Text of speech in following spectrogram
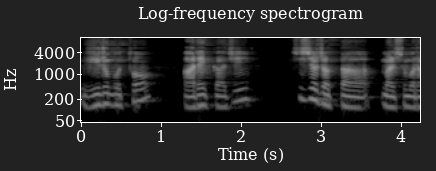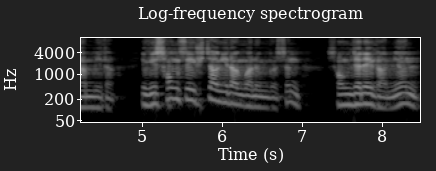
위로부터 아래까지 찢어졌다 말씀을 합니다. 여기 성수의 휘장이라고 하는 것은 성전에 가면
